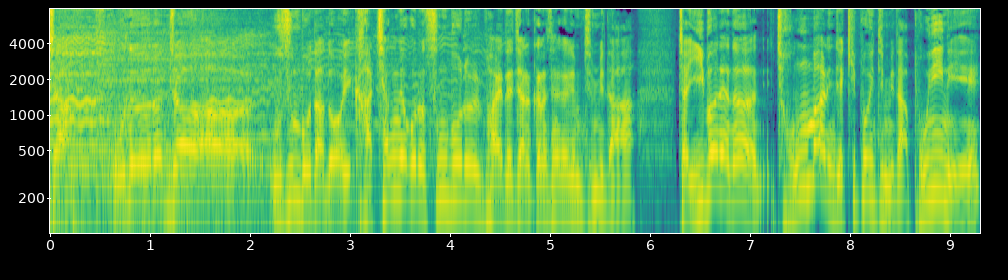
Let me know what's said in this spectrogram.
자, 오늘은 저, 어, 웃음보다도 이 가창력으로 승부를 봐야 되지 않을까 하는 생각이 좀 듭니다. 자, 이번에는 정말 이제 키포인트입니다. 본인이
